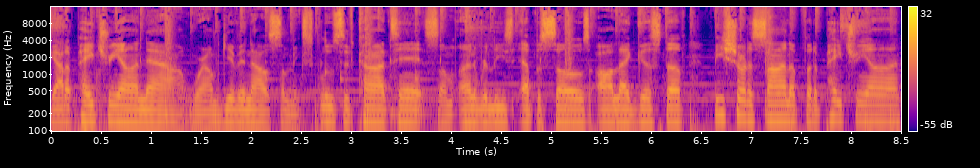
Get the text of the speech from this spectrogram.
got a Patreon now where I'm giving out some exclusive content, some unreleased episodes, all that good stuff. Be sure to sign up for the Patreon.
